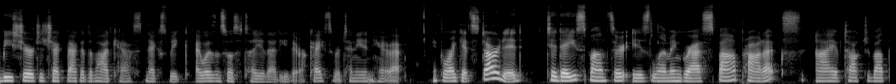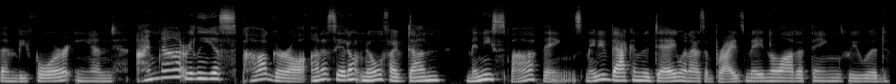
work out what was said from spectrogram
be sure to check back at the podcast next week. I wasn't supposed to tell you that either, okay? So pretend you didn't hear that. Before I get started, today's sponsor is Lemongrass Spa Products. I have talked about them before, and I'm not really a spa girl. Honestly, I don't know if I've done many spa things. Maybe back in the day when I was a bridesmaid in a lot of things, we would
